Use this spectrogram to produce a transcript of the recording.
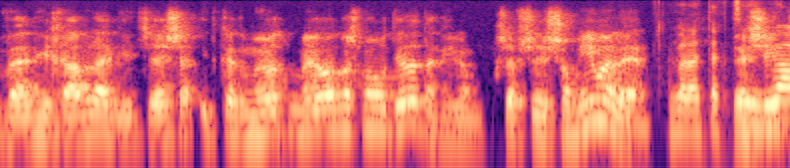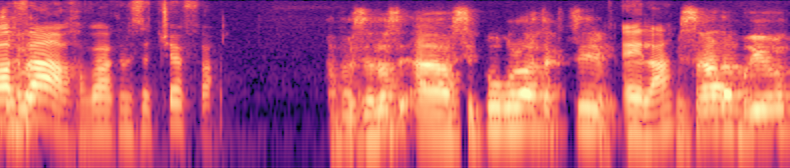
ואני חייב להגיד שיש התקדמויות מאוד משמעותיות, אני גם חושב ששומעים עליהן. אבל התקציב כבר עבר, לה... חבר הכנסת שפע. אבל זה לא, הסיפור הוא לא התקציב. אלא? משרד הבריאות,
